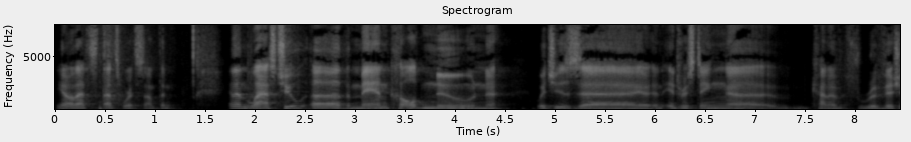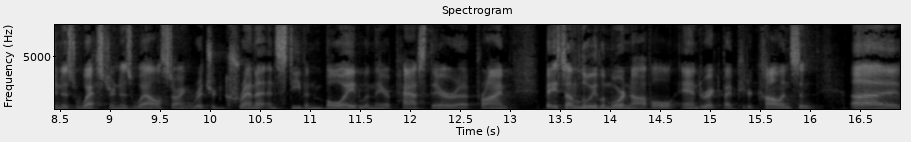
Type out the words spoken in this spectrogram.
you know that's that's worth something. And then the last two, uh, the Man Called Noon, which is uh, an interesting uh, kind of revisionist western as well, starring Richard Crenna and Stephen Boyd when they are past their uh, prime, based on Louis L'Amour novel and directed by Peter Collinson. Uh,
